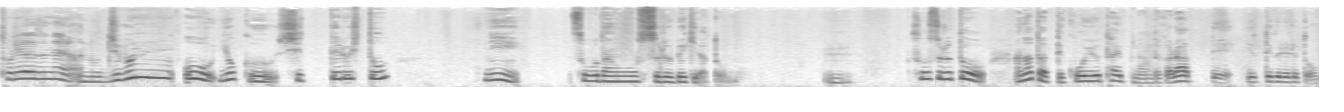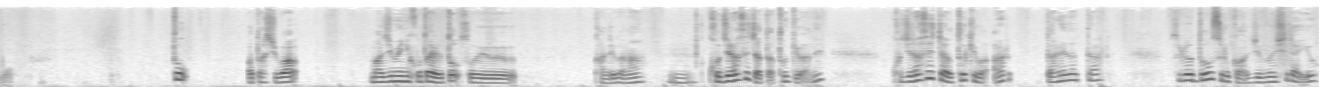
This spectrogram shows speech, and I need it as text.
とりあえずねあの自分をよく知ってる人に相談をするべきだと思う。うん。そうするとあなたってこういうタイプなんだからって言ってくれると思う。と私は真面目に答えるとそういう感じかな。うん。こじらせちゃった時はね。こじらせちゃう時はある。誰だってある。それをどうするかは自分次第よ。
